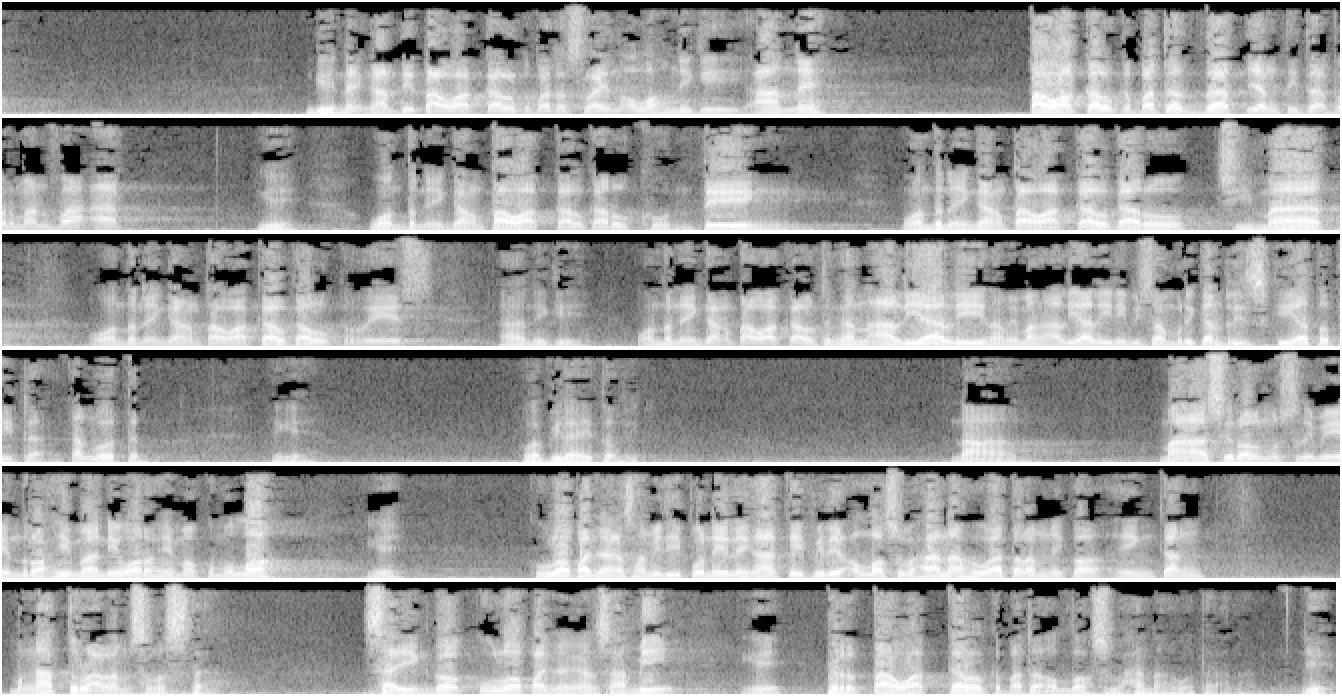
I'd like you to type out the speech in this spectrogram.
Nggih nek nganti tawakal kepada selain Allah niki aneh. Tawakal kepada zat yang tidak bermanfaat. Nggih. Wonten ingkang tawakal karo gunting. Wonten ingkang tawakal karo jimat. Wonten ingkang tawakal karo keris. Ah niki wonten ingkang tawakal dengan ali-ali. Nah, memang ali-ali ini bisa memberikan rizki atau tidak? Kan boten. Nggih. Wabillahi taufik. Nah, ma'asyiral muslimin rahimani wa rahimakumullah. Nggih. Kula panjenengan sami dipun elingake bilih Allah Subhanahu wa taala menika ingkang mengatur alam semesta. Sehingga kula panjenengan sami nggih bertawakal kepada Allah Subhanahu wa taala. Nggih.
